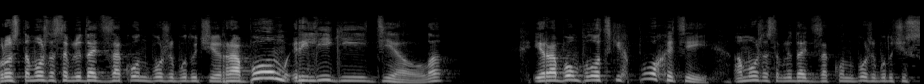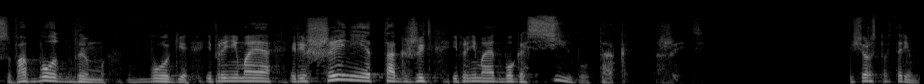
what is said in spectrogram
Просто можно соблюдать закон Божий, будучи рабом религии дел и рабом плотских похотей, а можно соблюдать закон Божий, будучи свободным в Боге и принимая решение так жить, и принимая от Бога силу так жить. Еще раз повторим.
